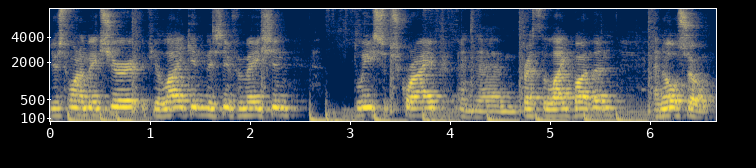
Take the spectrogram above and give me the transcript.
Just want to make sure if you're liking this information, please subscribe and um, press the like button. And also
